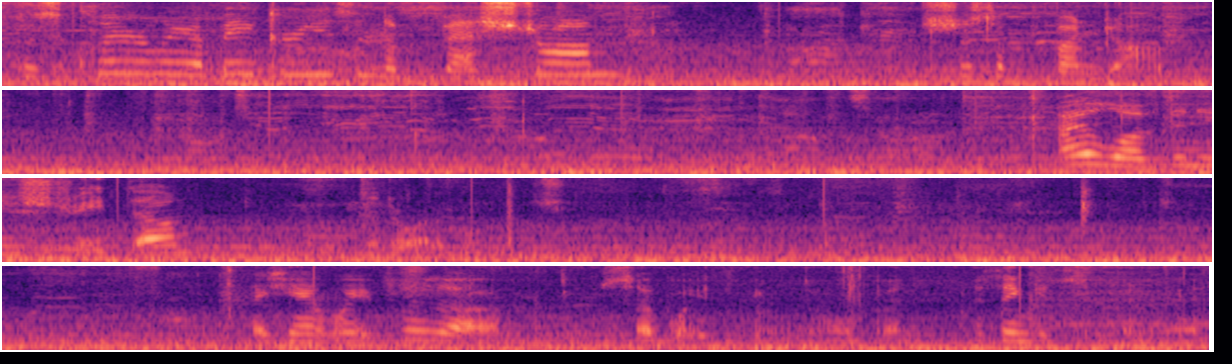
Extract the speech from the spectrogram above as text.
Because clearly a bakery isn't the best job. It's just a fun job. Love the new street though. It's adorable. I can't wait for the subway thing to open. I think it's gonna be a.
